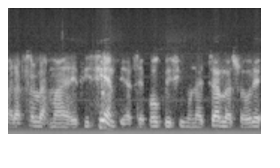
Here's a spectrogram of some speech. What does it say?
para hacerlas más eficientes. Hace poco hicimos una charla sobre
